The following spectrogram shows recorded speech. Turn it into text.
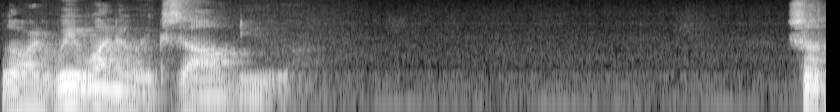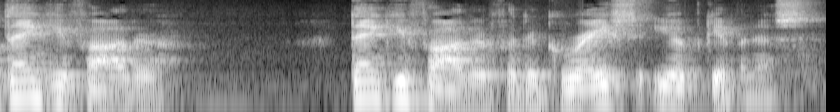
Lord, we want to exalt you. So thank you, Father. Thank you, Father, for the grace that you have given us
